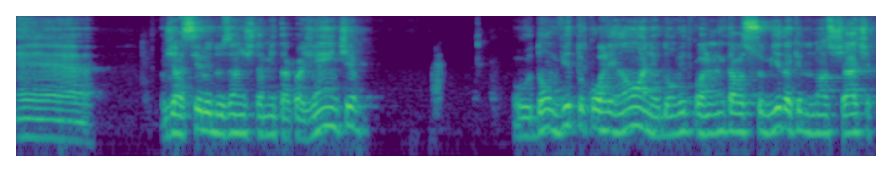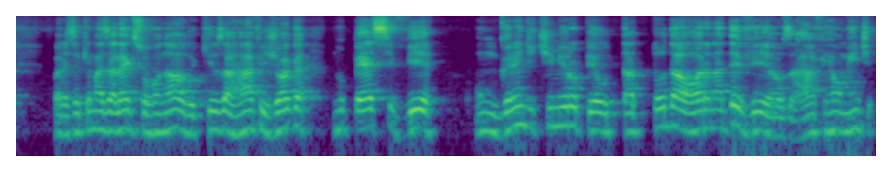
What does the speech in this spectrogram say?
É, o Jaciro dos Anjos também está com a gente. O Dom Vitor Corleone, o Dom Vitor Corleone que estava sumido aqui do nosso chat, parece aqui mais Alex, o Ronaldo, que o Zarraf joga no PSV, um grande time europeu, tá toda hora na TV. O Zarraf realmente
